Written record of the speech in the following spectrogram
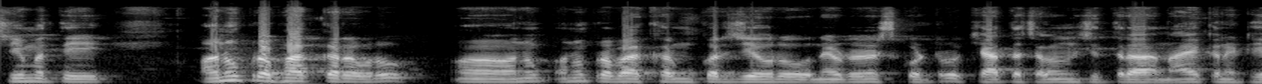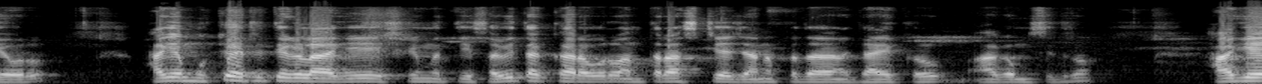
ಶ್ರೀಮತಿ ಅನುಪ್ರಭಾಕರ್ ಅವರು ಅನು, ಅನುಪ್ರಭಾಕರ್ ಮುಖರ್ಜಿ ಅವರು ನೆರವೇರಿಸಿಕೊಟ್ಟರು ಖ್ಯಾತ ಚಲನಚಿತ್ರ ನಾಯಕ ನಟಿಯವರು. ಹಾಗೆ ಮುಖ್ಯ ಅತಿಥಿಗಳಾಗಿ ಶ್ರೀಮತಿ ಸವಿತಕ್ಕರ್ ಅವರು ಅಂತಾರಾಷ್ಟ್ರೀಯ ಜಾನಪದ ಗಾಯಕರು ಆಗಮಿಸಿದರು. ಹಾಗೆ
